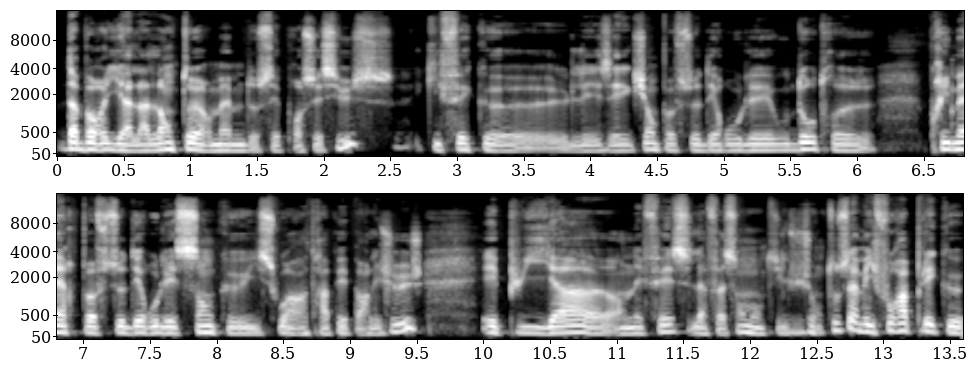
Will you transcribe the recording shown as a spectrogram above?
D'abord, il y a la lenteur même de ces processus qui fait que les élections peuvent se dérouler ou d'autres primaires peuvent se dérouler sans qu'ils soient rattrapés par les juges. Et puis, il y a en effet la façon dont ils jugent tout ça. Mais il faut rappeler que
